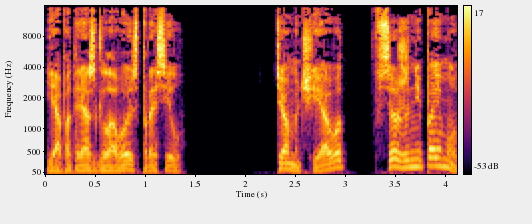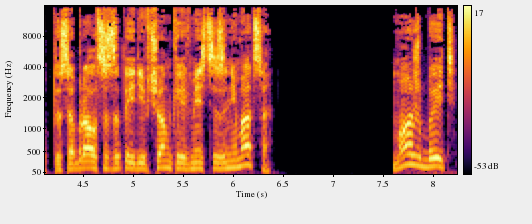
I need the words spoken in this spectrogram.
Я потряс головой и спросил. «Темыч, я вот все же не пойму, ты собрался с этой девчонкой вместе заниматься?» Может быть.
